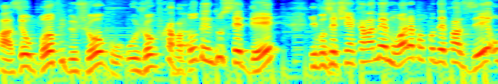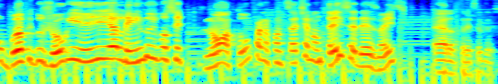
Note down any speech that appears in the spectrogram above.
fazer o buff do jogo, o jogo ficava Aham. todo dentro do CD e você tinha aquela memória pra poder fazer o buff do jogo e ia lendo e você. Não à toa, Final Fantasy VII eram três CDs, não é isso? Era 3 CDs.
